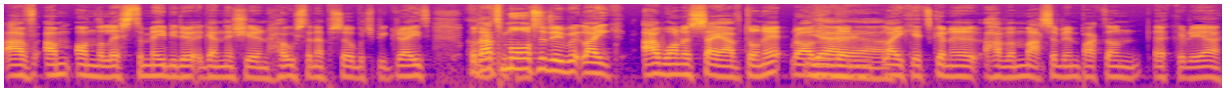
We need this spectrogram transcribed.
I've, I'm on the list to maybe do it again this year and host an episode, which would be great. But that's more to do with like I want to say I've done it rather Yeah, than yeah. like it's going to have a massive impact on a career.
